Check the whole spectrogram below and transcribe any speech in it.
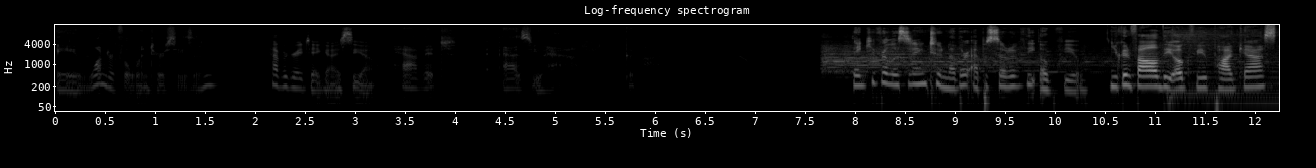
a wonderful winter season. Have a great day, guys. See ya. Have it as you have. Goodbye. Thank you for listening to another episode of The Oak View. You can follow the Oakview Podcast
